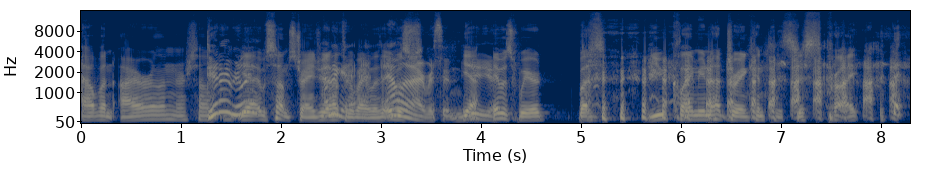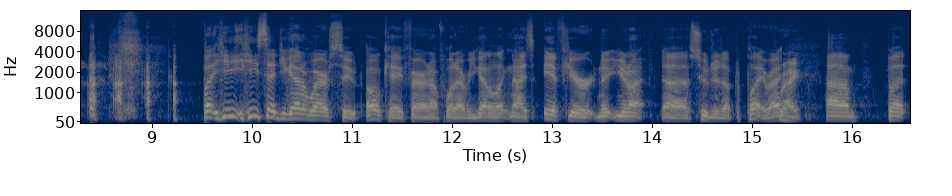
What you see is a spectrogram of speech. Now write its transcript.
Alvin Ireland or something. Did I really? Yeah, it was something strange. We I have to think go back. listen. It Allen was, Iverson. Yeah, Yeah, it was weird, but you claim you're not drinking. It's just Sprite. but he he said you got to wear a suit. Okay, fair enough. Whatever. You got to look nice if you're you're not uh, suited up to play, right? Right. Um, but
